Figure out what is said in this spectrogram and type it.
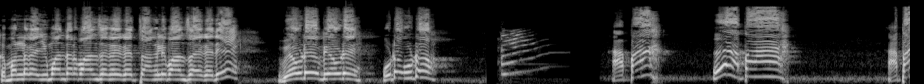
का म्हणलं का इमानदार माणसं काय काय चांगली माणसं आहे का ते? बेवडे बेवडे. उठो उठो. आपा ओ आपा. आपा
